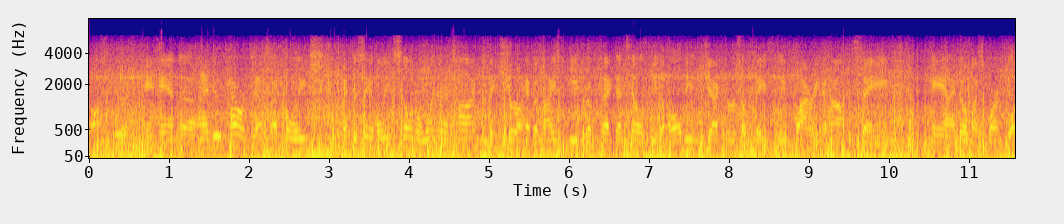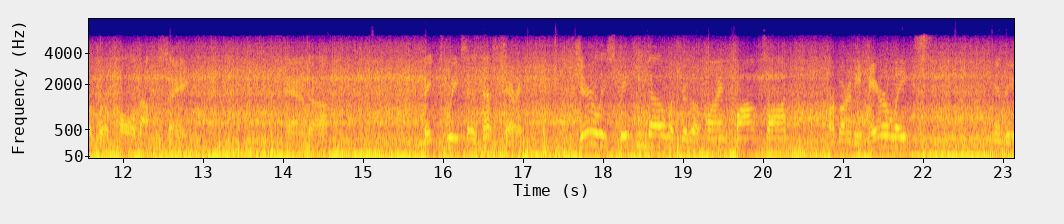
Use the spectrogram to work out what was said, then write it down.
also do it. And, and, uh, and I do the power test. I pull each, I disable each cylinder one at a time to make sure I have a nice even effect. That tells me that all the injectors are basically firing about the same and I know my spark plugs are all about the same. And uh, make tweaks as necessary. Generally speaking, though, what you're going to find problems on are going to be air leaks in the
